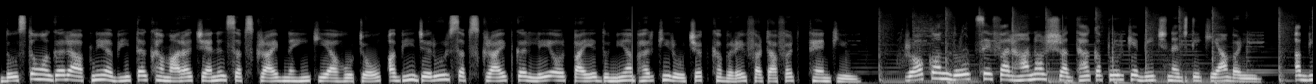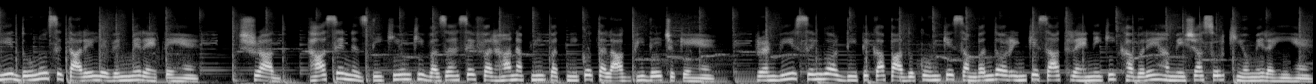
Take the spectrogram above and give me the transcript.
दोस्तों, अगर आपने अभी तक हमारा चैनल सब्सक्राइब नहीं किया हो तो अभी ज़रूर सब्सक्राइब कर ले और पाए दुनिया भर की रोचक खबरें फटाफट। Thank you Rock On road से फरहान और श्रद्धा कपूर के बीच नजदीकियाँ बढ़ी अब ये दोनों सितारे लिविंग में रहते हैं। श्राद्धा से नजदीकियों की वजह से फरहान अपनी पत्नी को तलाक भी दे चुके हैं। रणवीर सिंह और दीपिका पादुकोण के संबंध और इनके साथ रहने की खबरें हमेशा सुर्खियों में रही हैं।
